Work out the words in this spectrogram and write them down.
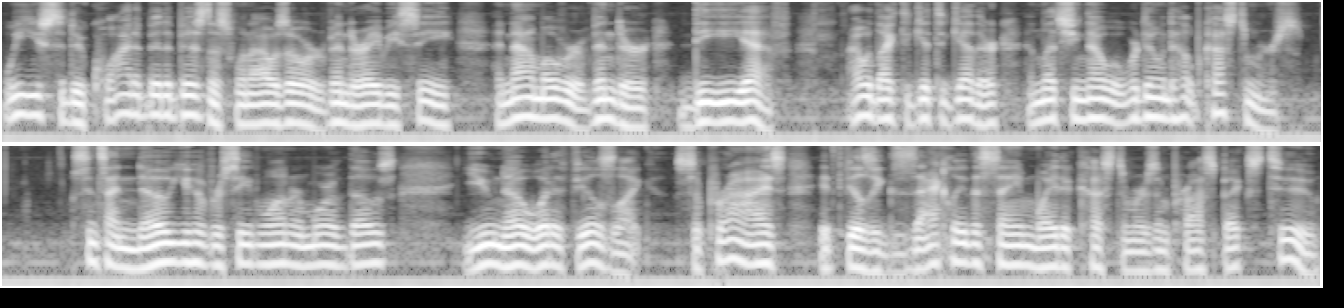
we used to do quite a bit of business when I was over at Vendor ABC, and now I'm over at Vendor DEF. I would like to get together and let you know what we're doing to help customers. Since I know you have received one or more of those, you know what it feels like. Surprise, it feels exactly the same way to customers and prospects too.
